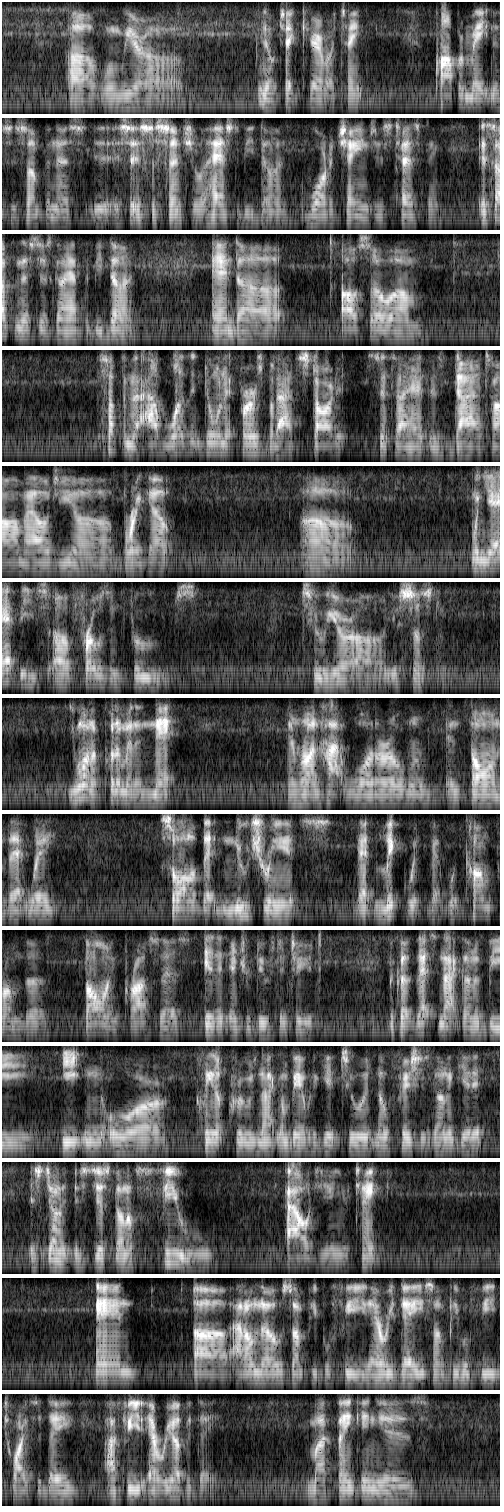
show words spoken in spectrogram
uh, when we are, uh, you know, taking care of our tank. Proper maintenance is something that's it's, it's essential. It has to be done. Water changes, testing. It's something that's just going to have to be done. And uh, also, um, something that I wasn't doing at first, but I started since I had this diatom algae uh, breakout. Uh, when you add these uh, frozen foods to your your system, you want to put them in a net and run hot water over them and thaw them that way. So all of that nutrients, that liquid that would come from the thawing process isn't introduced into your tank. because that's not going to be eaten or cleanup crew's not going to be able to get to it. No fish is going to get it. It's gonna, it's just going to fuel algae in your tank. And uh, I don't know. Some people feed every day. Some people feed twice a day. I feed every other day. My thinking is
